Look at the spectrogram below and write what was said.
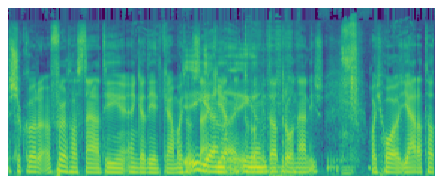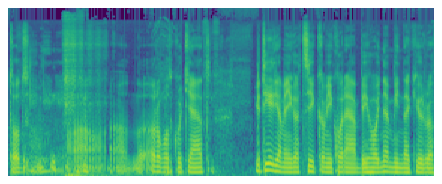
És akkor földhasználati engedélyt kell majd Igen, hozzá kérni, igen. tudod, mint a drónnál is, hogy hol járathatod a, a robotkutyát. Itt írja még a cikk, ami korábbi, hogy nem mindenki örül a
